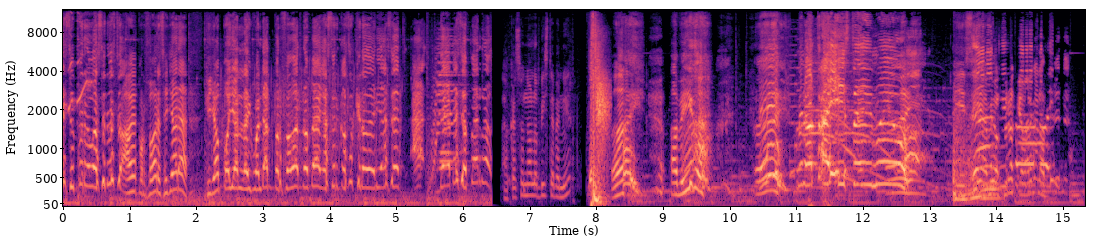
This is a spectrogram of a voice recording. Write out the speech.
Ese perro va a ser nuestro. A ver, por favor, señora. Que yo apoyo la igualdad. Por favor, no me haga hacer cosas que no debería hacer. ¡Ah! ¡Déjame ese perro! ¿Acaso no lo viste venir? ¡Ay! ¡Amigo! ¡Eh! ¡Me lo traíste de nuevo! Sí, sí, amigo, espero que valga la pena.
